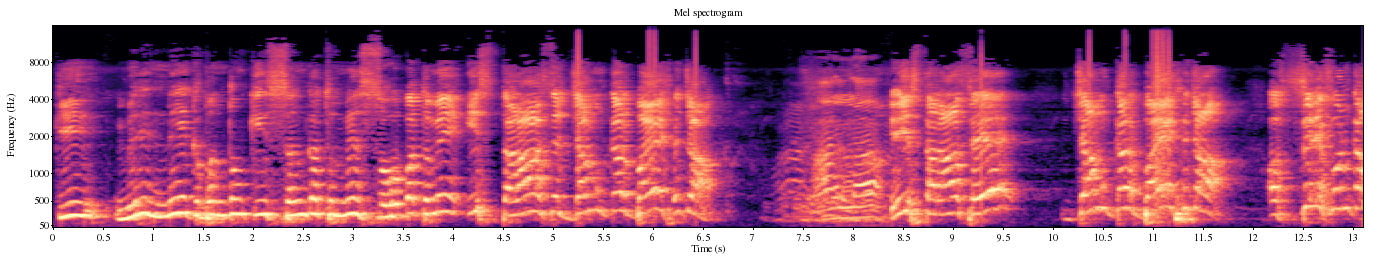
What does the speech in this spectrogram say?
کہ میرے نیک بندوں کی سنگت میں صحبت میں اس طرح سے جم کر بیٹھ جا۔ اس طرح سے جم کر بیٹھ جا اور صرف ان کا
